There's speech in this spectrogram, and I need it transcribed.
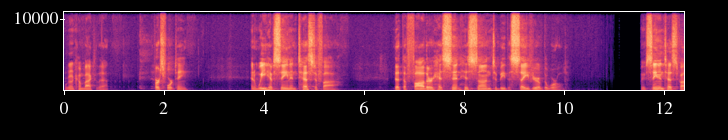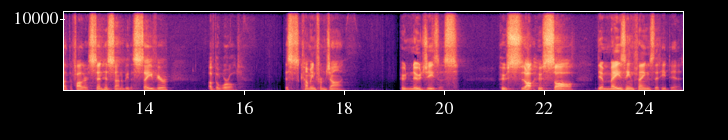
We're going to come back to that. Verse 14. And we have seen and testify that the Father has sent his Son to be the Savior of the world. We've seen and testified that the Father has sent his Son to be the Savior of the world. This is coming from John, who knew Jesus, who saw, who saw the amazing things that he did.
